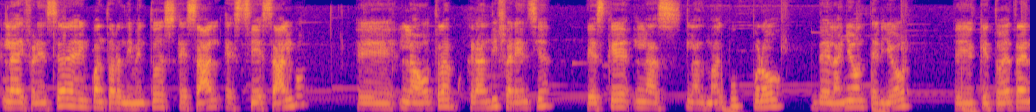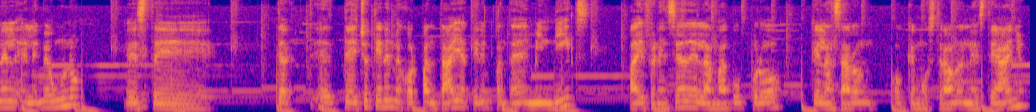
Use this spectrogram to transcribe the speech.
la diferencia en cuanto a rendimiento es, es, sí es algo. Eh, la otra gran diferencia es que las, las MacBook Pro del año anterior, eh, que todavía traen el, el M1, este, de, de, hecho tienen mejor pantalla, tienen pantalla de 1000 nits a diferencia de la MacBook Pro que lanzaron o que mostraron en este año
